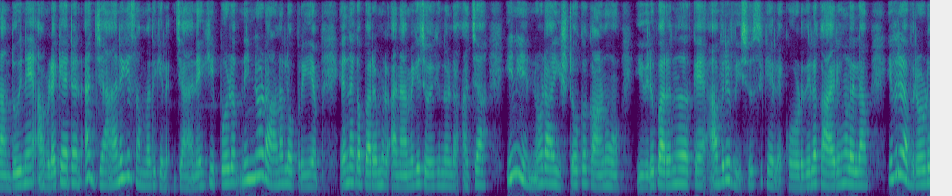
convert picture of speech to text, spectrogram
നന്ദുവിനെ അവിടെ കയറ്റാൻ ആ ജാനകി സമ്മതിക്കില്ല. ജാനകിക്ക് ഇപ്പോഴും നിന്നോടാണല്ലോ പ്രിയം എന്നൊക്കെ പറയുമ്പോൾ അനാമിക ചോദിക്കുന്നുണ്ട് അച്ഛാ ഇനി എന്നോട് ആ ഇഷ്ടമൊക്കെ കാണുമോ ഇവർ പറയുന്നതൊക്കെ അവർ വിശ്വസിക്കുകയല്ലേ? കോടതിയിലെ കാര്യങ്ങളെല്ലാം ഇവർ അവരോട്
